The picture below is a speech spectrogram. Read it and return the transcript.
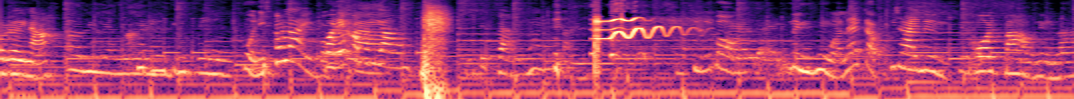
ันเลยนะ เอาเรียงคือดีจริงหัวนี้เท่าไหร่ๆวันนี้เขาเรียงเดี๋ยวจังทีนี้บอกหนึ่งหัวแลกกับผู้ชายหนึ่งโคตรเปล่าหนึ่งล้าน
